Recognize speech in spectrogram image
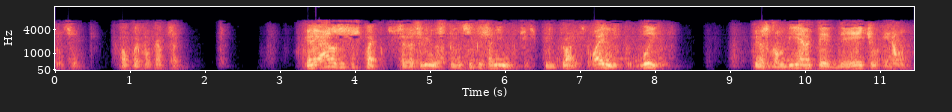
consciente, o cuerpo causal. Creados esos cuerpos, se reciben los principios anímicos, espirituales, o étnicos, búdicos, que nos convierte de hecho en hombres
